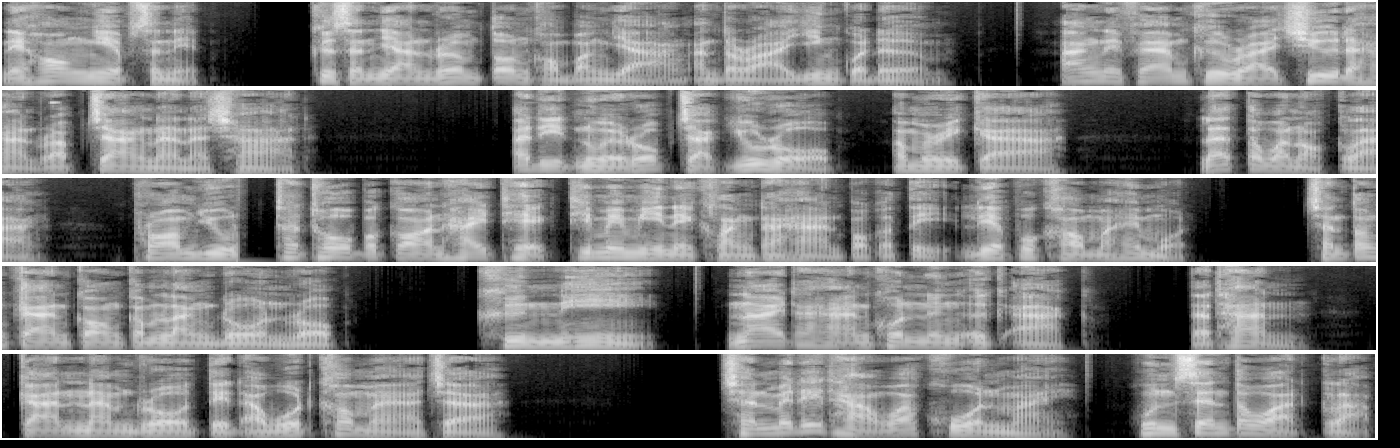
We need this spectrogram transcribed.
ในห้องเงียบสนิท คือสัญญาณเริ่มต้นของบางอย่างอันตรายยิ่งกว่าเดิม อ้างในแฟ้มคือรายชื่อทหารรับจ้างนานาชาติ อดีตหน่วยรบจากยุโรป อเมริกา และตะวันออกกลาง พร้อมอยู่ทโทปกรณ์ไฮเทคที่ไม่มีในคลังทหารปกติ เรียกพวกเขามาให้หมด ฉันต้องการกองกำลังโดรนรบ คืนนี้นายทหารคนหนึ่งอึกอัก แต่ท่านการนำโดรนติดอาวุธเข้ามาจะ ฉันไม่ได้ถามว่าควรไหมหุนเซนตวาดกลับ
